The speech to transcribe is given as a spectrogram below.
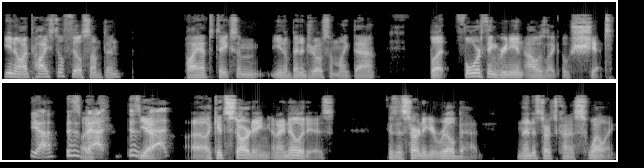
you know, I'd probably still feel something. Probably have to take some, you know, Benadryl or something like that. But fourth ingredient, I was like, oh shit. Yeah. This is Like, bad. This is yeah. bad. uh, like it's starting, and I know it is because it's starting to get real bad, and then it starts kind of swelling.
